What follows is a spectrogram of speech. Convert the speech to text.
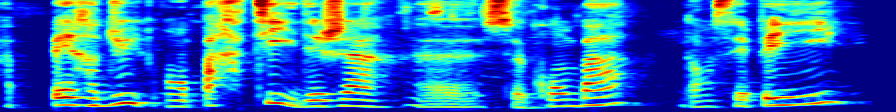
a perdu en partie déjà euh, ce combat dans ces pays.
